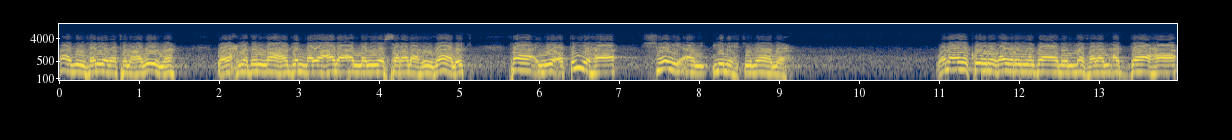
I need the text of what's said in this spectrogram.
هذه فريضة عظيمة ويحمد الله جل وعلا الذي يسر له ذلك فيعطيها شيئا من اهتمامه. ولا يكون غير مبال مثلا أداها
